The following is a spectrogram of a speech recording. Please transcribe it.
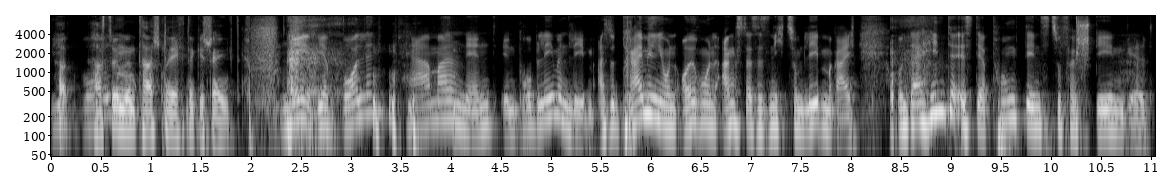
Wollen, hast du ihm einen Taschenrechner geschenkt? Nee, wir wollen permanent in Problemen leben. Also drei Millionen Euro und Angst, dass es nicht zum Leben reicht. Und dahinter ist der Punkt, den es zu verstehen gilt.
